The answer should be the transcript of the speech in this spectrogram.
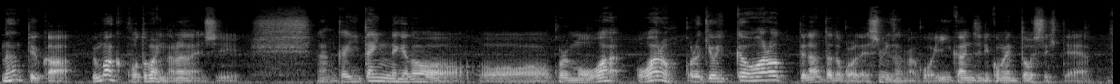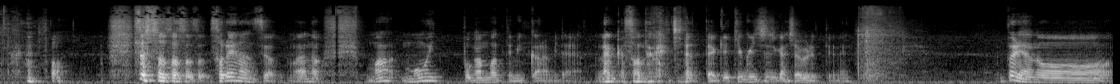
なんていうかうまく言葉にならないしなんか言いたいんだけどこれもう終わ終わろう。これ今日一回終わろうってなったところで清水さんがこういい感じにコメントをしてきて。そうそうそうそうそれなんですよ。あの、ま、もう一歩頑張ってみっかなみたいな。なんかそんな感じになって結局1時間しゃべるっていうね。やっぱりあの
